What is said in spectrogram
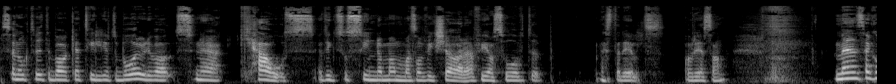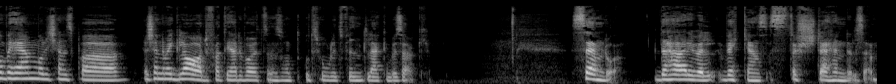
Sen åkte vi tillbaka till Göteborg och det var snökaos. Jag tyckte så synd om mamma som fick köra för jag sov typ mestadels av resan. Men sen kom vi hem och det kändes bara. Jag kände mig glad för att det hade varit en sånt otroligt fint läkarbesök. Sen då. Det här är väl veckans största händelse.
